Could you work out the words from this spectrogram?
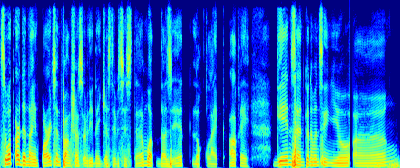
So what are the nine parts and functions of the digestive system? What does it look like? Okay. Gin-send ko naman sa inyo ang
